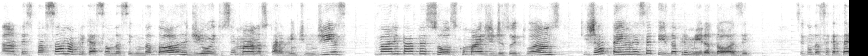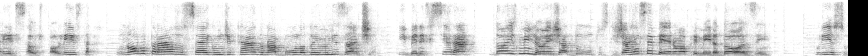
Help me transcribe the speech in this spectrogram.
A antecipação na aplicação da segunda dose, de 8 semanas para 21 dias, vale para pessoas com mais de 18 anos que já tenham recebido a primeira dose. Segundo a Secretaria de Saúde Paulista, o novo prazo segue o indicado na bula do imunizante e beneficiará 2 milhões de adultos que já receberam a primeira dose. Por isso,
